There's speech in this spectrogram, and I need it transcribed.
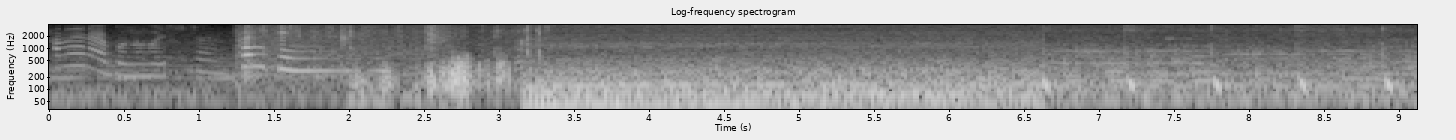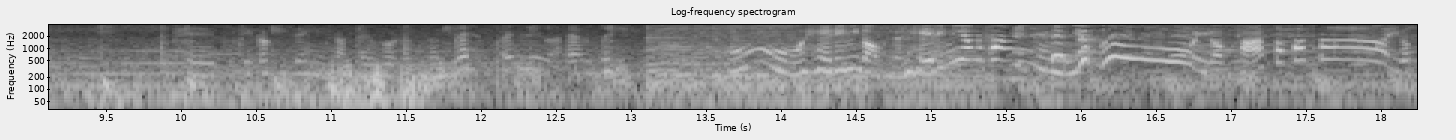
카메라를 보는 걸 싫어해. 파이팅. 대지각쟁이가 돼버렸는데 빨리 가야 돼. 오, 해림이가 없는 해림이 영상. 유후! 이거 파스타 파스타. 이것도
